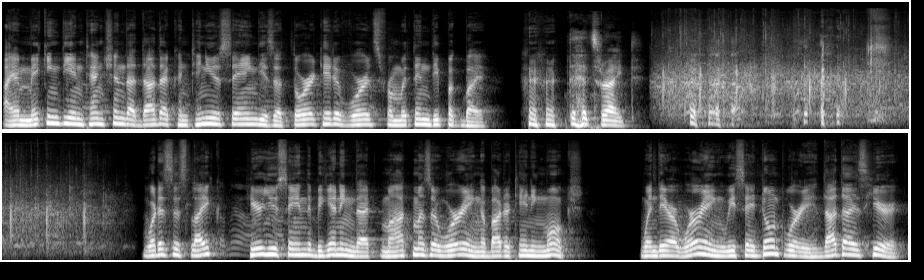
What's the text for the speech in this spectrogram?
I am making the intention that Dada continues saying these authoritative words from within Deepak Bhai. That's right. What is this like? Here you say in the beginning that Mahatmas are worrying about attaining moksha. When they are worrying, we say, Don't worry, Dada is here.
